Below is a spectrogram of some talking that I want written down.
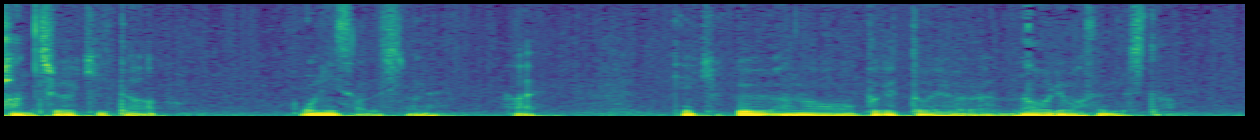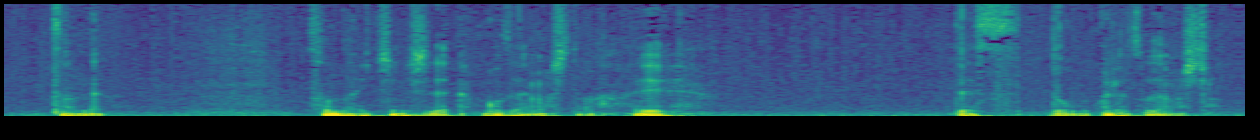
パンチが効いたお兄さんでしたね。はい。結局あのポケット w i が治りませんでした。残念。そんな一日でございました。ええです。どうもありがとうございました。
